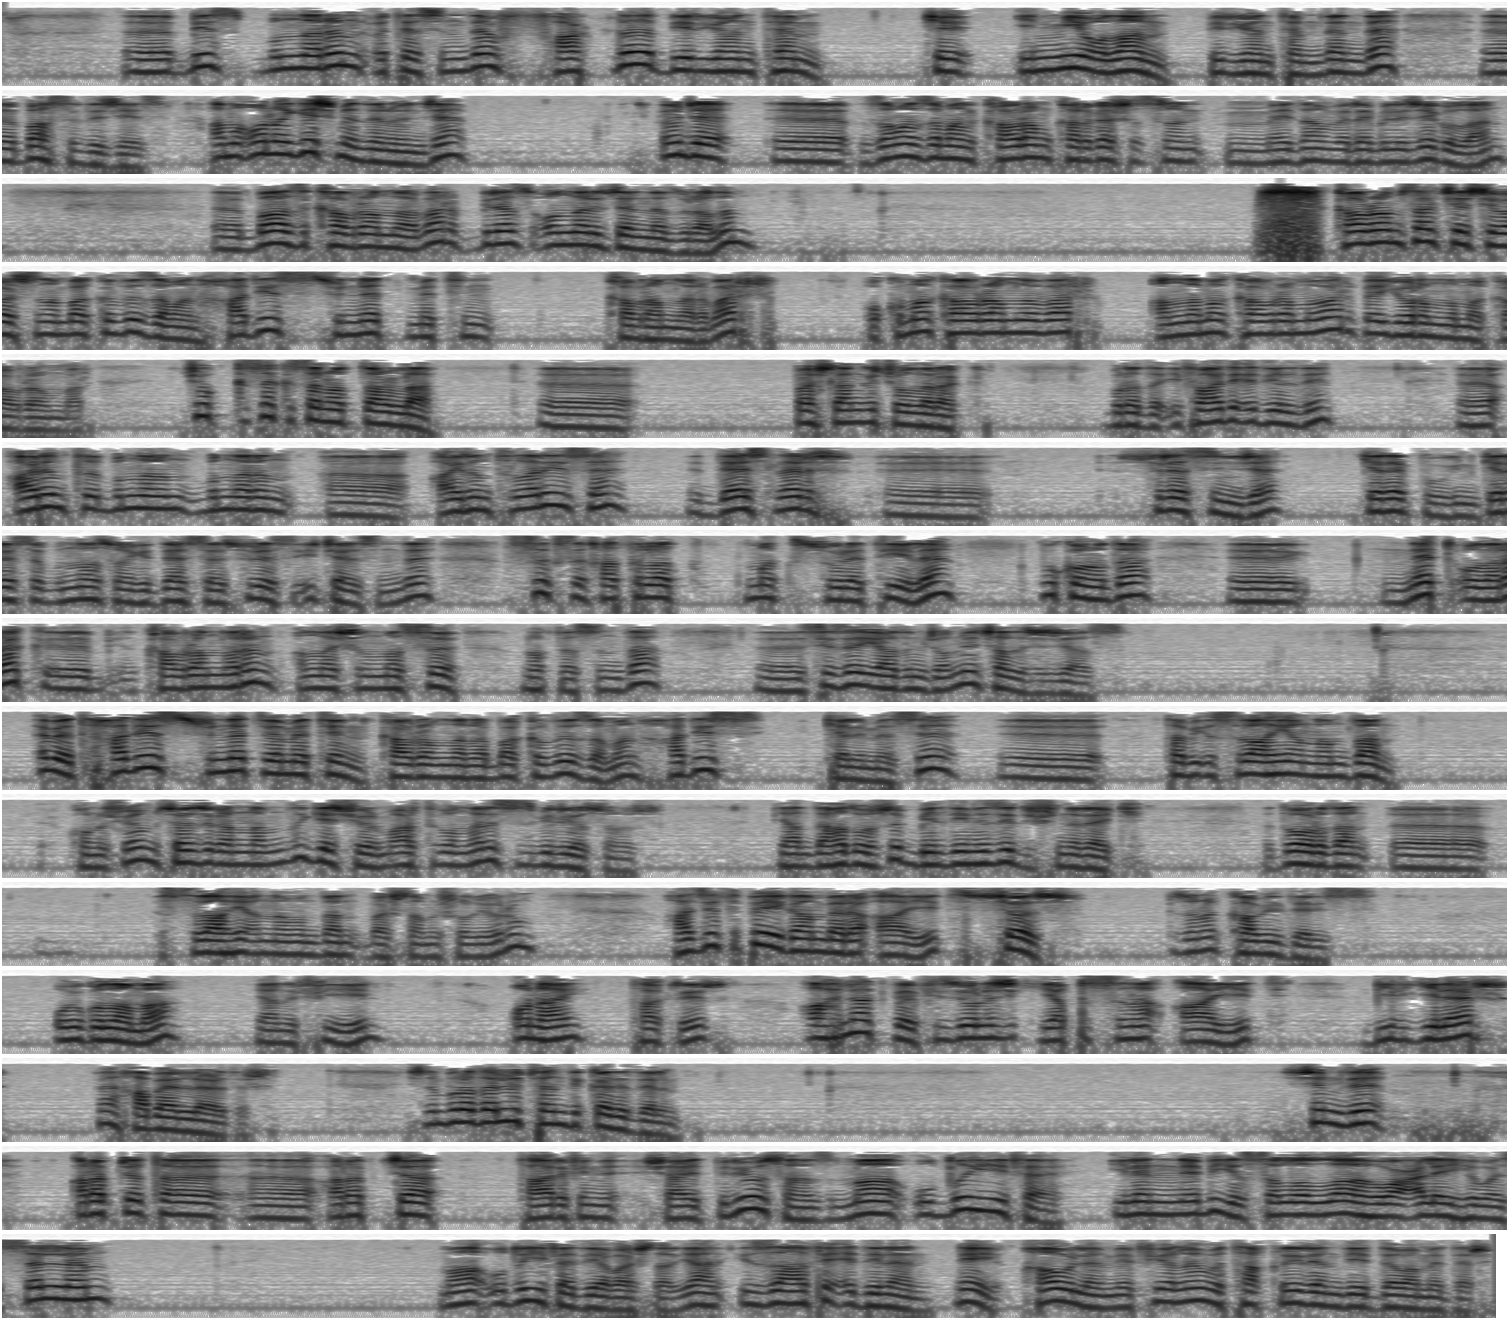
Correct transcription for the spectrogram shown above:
E, biz bunların ötesinde farklı bir yöntem ki ilmi olan bir yöntemden de e, bahsedeceğiz. Ama ona geçmeden önce önce e, zaman zaman kavram kargaşasına meydan verebilecek olan e, bazı kavramlar var. Biraz onlar üzerinde duralım. Kavramsal çerçeve açısından bakıldığı zaman hadis, sünnet, metin kavramları var. Okuma kavramı var, anlama kavramı var ve yorumlama kavramı var. Çok kısa kısa notlarla e, başlangıç olarak burada ifade edildi. E, ayrıntı bunların bunların e, ayrıntıları ise dersler e, süresince gerek bugün gerekse bundan sonraki dersler süresi içerisinde sık sık hatırlatmak suretiyle bu konuda e, net olarak e, kavramların anlaşılması noktasında e, size yardımcı olmaya çalışacağız. Evet, hadis, sünnet ve metin kavramlarına bakıldığı zaman hadis kelimesi e, tabi ıslahi anlamdan konuşuyorum. Sözlük anlamında geçiyorum. Artık onları siz biliyorsunuz. Yani daha doğrusu bildiğinizi düşünerek doğrudan e, ıslahi anlamından başlamış oluyorum. Hazreti Peygamber'e ait söz, biz ona kavil deriz. Uygulama, yani fiil, onay, takrir, ahlak ve fizyolojik yapısına ait bilgiler ve haberlerdir. Şimdi burada lütfen dikkat edelim. Şimdi Arapça ta, e, Arapça tarifini şayet biliyorsanız ma udife ilen nebi sallallahu aleyhi ve sellem ma udife diye başlar. Yani izafe edilen ne? Kavlen ve fiilen ve takriren diye devam eder.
